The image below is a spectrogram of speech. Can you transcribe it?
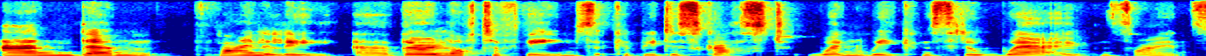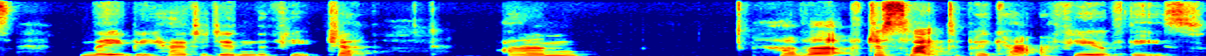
And um, finally, uh, there are a lot of themes that could be discussed when we consider where open science may be headed in the future. Um, however, I'd just like to pick out a few of these.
